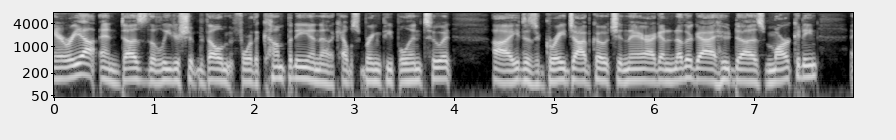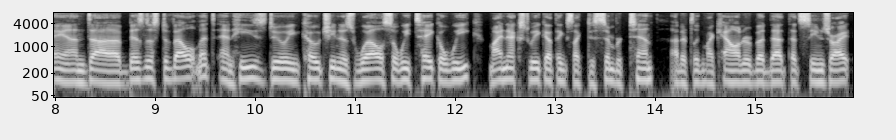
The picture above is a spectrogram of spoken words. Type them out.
area and does the leadership development for the company and uh, helps bring people into it. Uh, he does a great job coaching there. I got another guy who does marketing and uh, business development, and he's doing coaching as well. So we take a week. My next week, I think, is like December 10th. I'd have to look at my calendar, but that that seems right.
